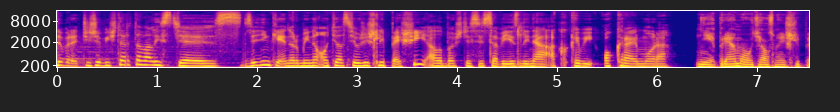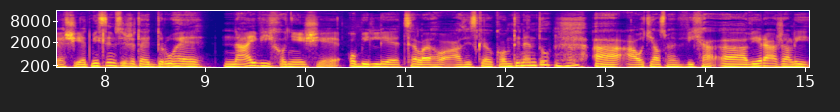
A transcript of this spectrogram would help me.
Dobre, čiže vyštartovali ste z dedinky Enormino, odtiaľ ste už išli peši, alebo ešte si sa viezli na ako keby okraj mora? Nie, priamo odtiaľ sme išli peši. Myslím si, že to je druhé najvýchodnejšie obydlie celého azijského kontinentu uh-huh. a, a odtiaľ sme vycha- a vyrážali.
